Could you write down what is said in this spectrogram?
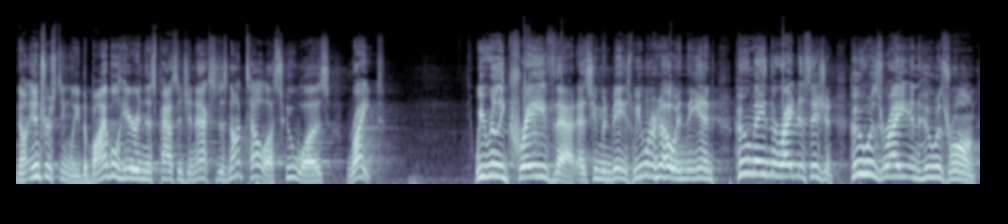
Now, interestingly, the Bible here in this passage in Acts does not tell us who was right. We really crave that as human beings. We want to know in the end who made the right decision, who was right and who was wrong.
